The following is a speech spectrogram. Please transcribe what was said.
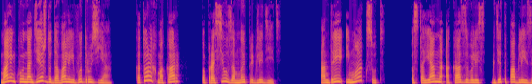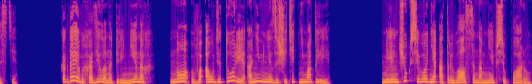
Маленькую надежду давали его друзья, которых Макар попросил за мной приглядеть. Андрей и Максут постоянно оказывались где-то поблизости. Когда я выходила на переменах, но в аудитории они меня защитить не могли. Меленчук сегодня отрывался на мне всю пару,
